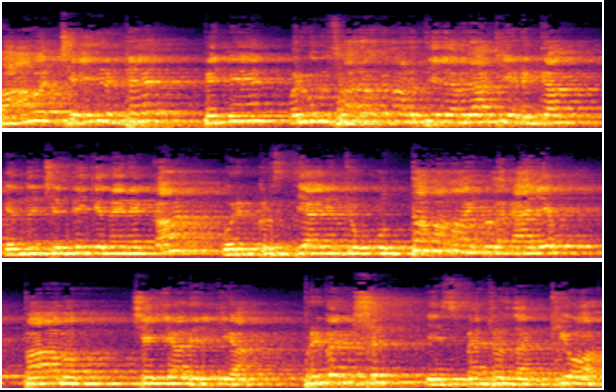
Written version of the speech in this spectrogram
പാപം ചെയ്തിട്ട് പിന്നെ ഒരു കുംസാരമൊക്കെ നടത്തിയില്ല അവരാക്കി എടുക്കാം എന്ന് ചിന്തിക്കുന്നതിനേക്കാൾ ഒരു ക്രിസ്ത്യാനിക്ക് ഉത്തമമായിട്ടുള്ള കാര്യം പാപം ചെയ്യാതിരിക്കുക. Prevention is better than cure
